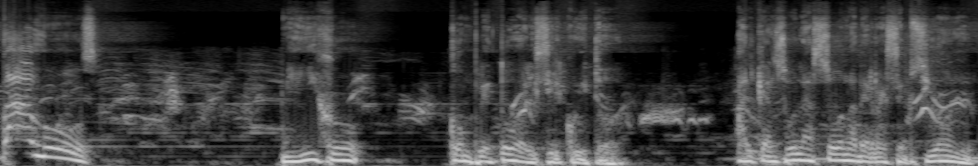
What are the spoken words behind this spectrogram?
¡Vamos! Mi hijo completó el circuito. Alcanzó la zona de recepción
